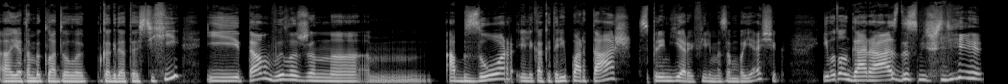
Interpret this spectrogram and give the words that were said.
э, я там выкладывала когда-то стихи, и там выложен э, обзор, или как это, репортаж с премьеры фильма «Зомбоящик». И вот он гораздо смешнее,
